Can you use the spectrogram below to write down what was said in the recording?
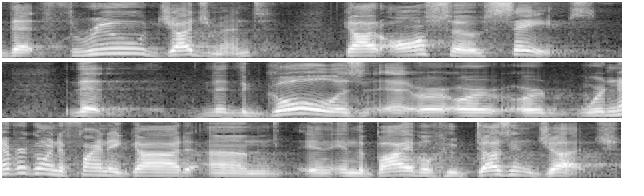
that through judgment, God also saves. That, that the goal is, uh, or, or, or we're never going to find a God um, in, in the Bible who doesn't judge,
